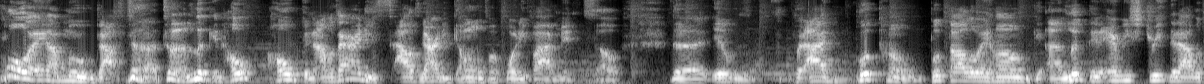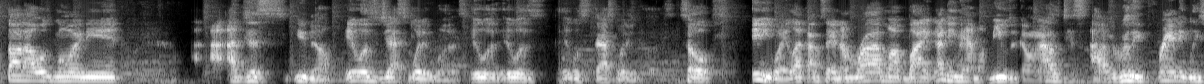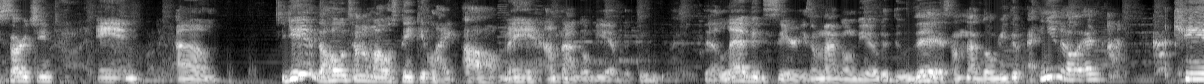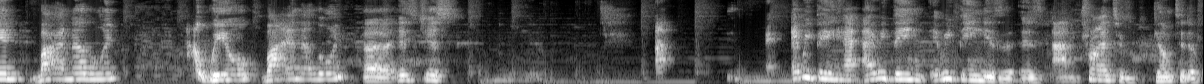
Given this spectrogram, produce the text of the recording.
Boy, I moved. I was uh, uh, looking, hope, hoping. I was already, I was already gone for 45 minutes. So the it was but I booked home, booked all the way home. I looked at every street that I was thought I was going in. I, I, just, you know, it was just what it was. It was, it was, it was. That's what it was. So anyway, like I'm saying, I'm riding my bike. I didn't even have my music on. I was just, I was really frantically searching, and um, yeah, the whole time I was thinking like, oh man, I'm not gonna be able to do the 11th series. I'm not gonna be able to do this. I'm not gonna be doing, you know, and I, I can buy another one. I will buy another one. Uh, it's just I, everything. Everything. Everything is is. I'm trying to come to the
